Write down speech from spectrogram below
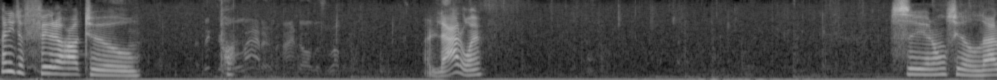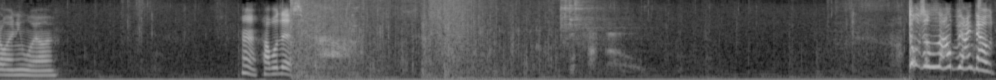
I need to figure out how to... I think there's a ladder behind all this rubble. A ladder? See, I don't see the ladder anywhere. Huh, how about this? There was a ladder behind that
